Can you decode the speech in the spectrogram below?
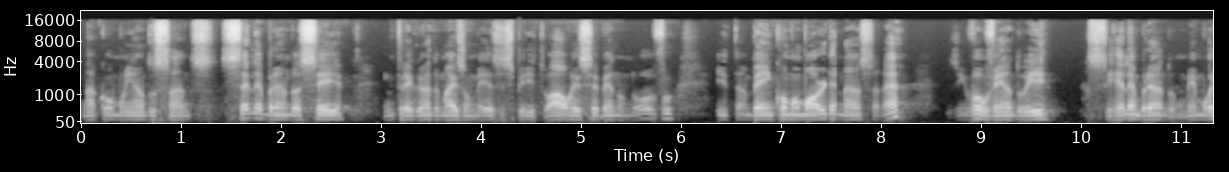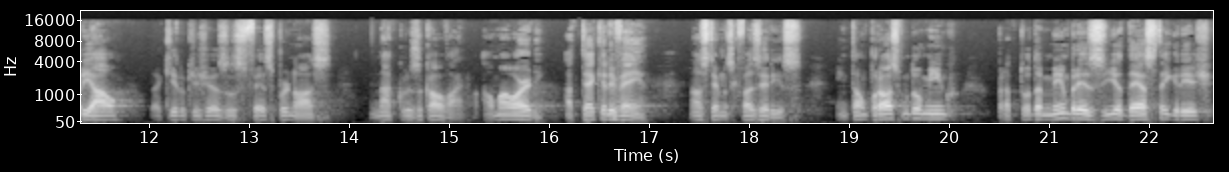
na comunhão dos santos, celebrando a ceia, entregando mais um mês espiritual, recebendo um novo e também como uma ordenança, né? desenvolvendo e se relembrando um memorial daquilo que Jesus fez por nós na cruz do Calvário. Há uma ordem, até que ele venha, nós temos que fazer isso. Então, próximo domingo, para toda a membresia desta igreja,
